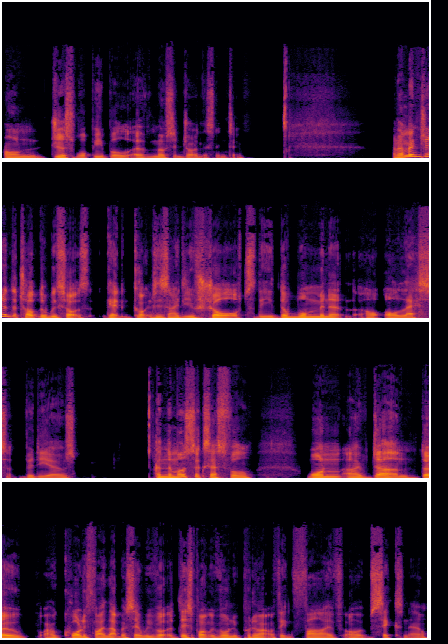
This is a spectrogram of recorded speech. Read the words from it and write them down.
on just what people have most enjoyed listening to. And I mentioned at the top that we sort of get got into this idea of short, the the one minute or, or less videos, and the most successful one I've done, though I'll qualify that by saying we've at this point we've only put out I think five or six now.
